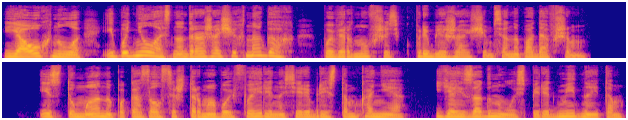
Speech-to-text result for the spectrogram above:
Я охнула и поднялась на дрожащих ногах — повернувшись к приближающимся нападавшим. Из тумана показался штормовой фейри на серебристом коне. Я изогнулась перед Миднайтом,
